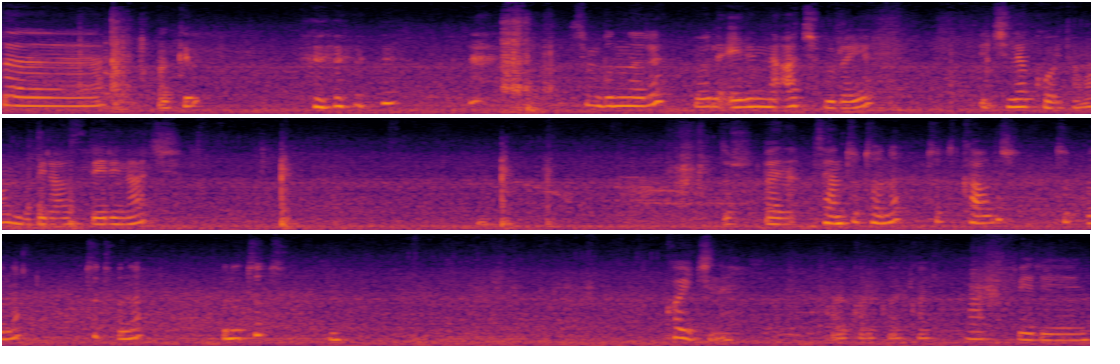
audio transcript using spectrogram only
Da. Bakın. Şimdi bunları böyle elinle aç burayı. İçine koy tamam mı? Biraz derin aç. Dur ben sen tut onu. Tut kaldır. Tut bunu. Tut bunu. Bunu tut. Koy içine. Koy koy koy koy. Aferin.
